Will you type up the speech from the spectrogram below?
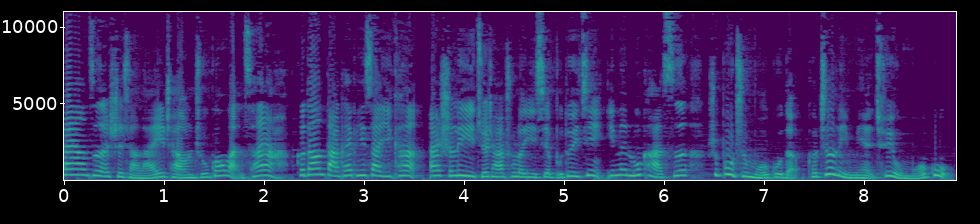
看样子是想来一场烛光晚餐啊。可当打开披萨一看，艾什莉觉察出了一些不对劲，因为卢卡斯是不吃蘑菇的，可这里面却有蘑菇。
